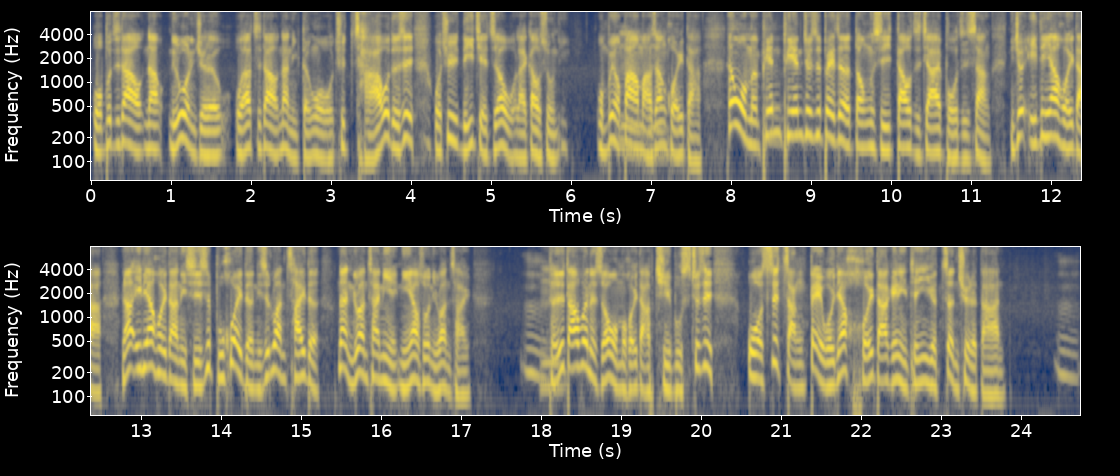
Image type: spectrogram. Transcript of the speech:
我不知道，那如果你觉得我要知道，那你等我，我去查，或者是我去理解之后，我来告诉你。我没有办法马上回答，那、我们偏偏就是被这个东西刀子架在脖子上，你就一定要回答，然后一定要回答，你其实是不会的，你是乱猜的，那你乱猜，你也你要说你乱猜，嗯，可是大部分的时候，我们回答其实不是，就是我是长辈，我一定要回答给你听一个正确的答案，嗯。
